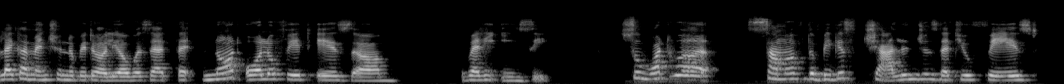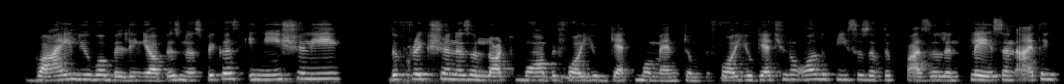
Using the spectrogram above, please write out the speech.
like I mentioned a bit earlier, was that, that not all of it is um, very easy. So, what were some of the biggest challenges that you faced while you were building your business? Because initially, the friction is a lot more before you get momentum, before you get, you know, all the pieces of the puzzle in place. And I think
